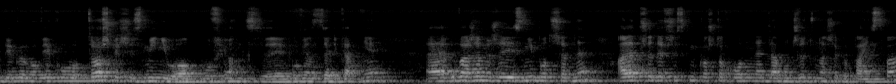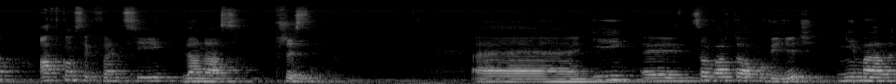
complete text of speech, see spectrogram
ubiegłego wieku troszkę się zmieniło, mówiąc, e, mówiąc delikatnie, uważamy, że jest niepotrzebne, ale przede wszystkim kosztochłonne dla budżetu naszego państwa, a w konsekwencji dla nas wszystkich. Eee, I e, co warto powiedzieć, niemal, e,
